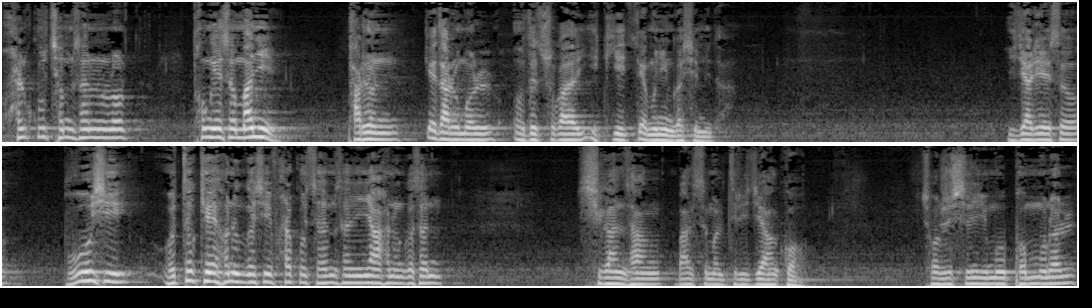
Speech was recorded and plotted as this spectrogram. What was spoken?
활구 참선으로 통해서만이 바른 깨달음을 얻을 수가 있기 때문인 것입니다. 이 자리에서 무엇이 어떻게 하는 것이 활구참선이냐 하는 것은 시간상 말씀을 드리지 않고 조주스님의 법문을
